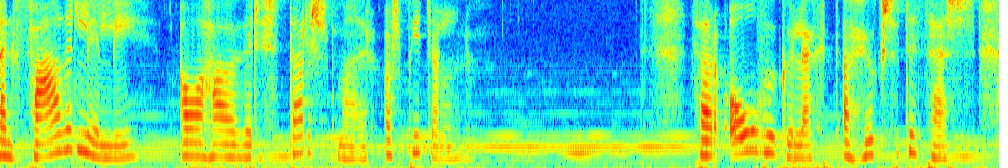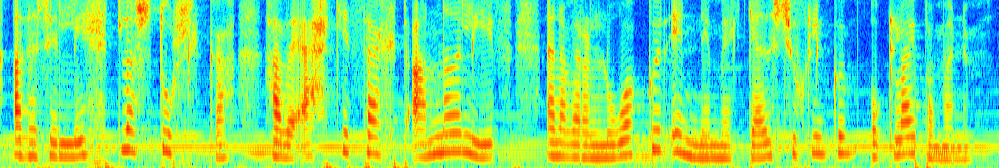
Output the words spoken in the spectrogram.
en fadir Lili á að hafa verið starfsmæður á spítalanum. Það er óhugulegt að hugsa til þess að þessi litla stúlka hafi ekki þekkt annað líf en að vera lokuð inni með geðsjúklingum og glæpamönnum.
